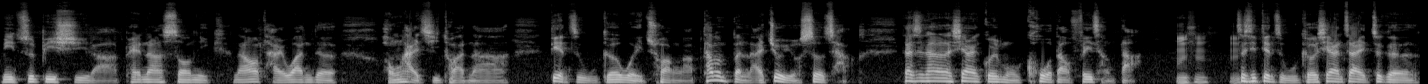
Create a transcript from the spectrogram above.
Mitsubishi 啦、Panasonic，然后台湾的红海集团啊、电子五哥、伟创啊，他们本来就有设厂，但是它的现在规模扩到非常大。嗯哼，嗯。这些电子五哥现在在这个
